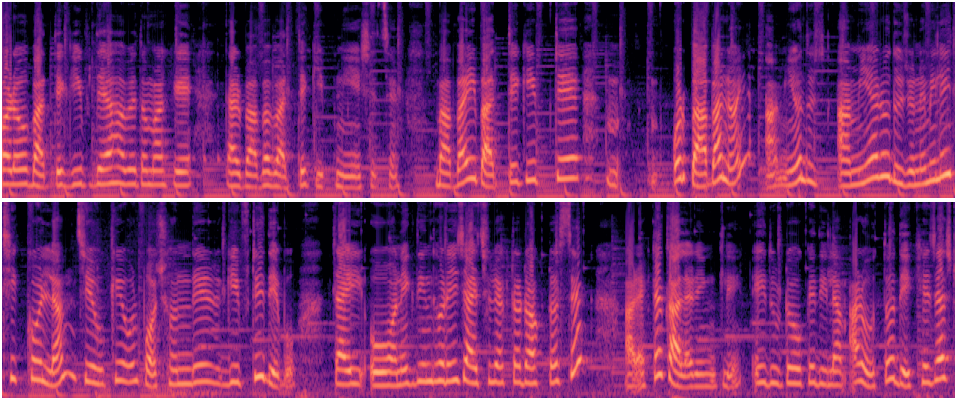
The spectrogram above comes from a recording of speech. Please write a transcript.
করো, বার্থডে গিফট দেওয়া হবে তোমাকে। তার বাবা বার্থডে গিফট নিয়ে এসেছে। বাবা এই বার্থডে গিফটে ওর বাবা নয়, আমিও আমি আর ও দুজনে মিলেই ঠিক করলাম যে ওকে ওর পছন্দের গিফটই দেব। তাই ও অনেক দিন ধরেই চাইছিল একটা ডক্টর সেট আর একটা কালারিং ক্লে এই দুটো ওকে দিলাম। আর ও তো দেখে জাস্ট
